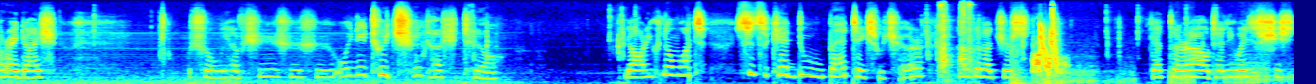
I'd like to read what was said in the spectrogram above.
Alright, guys so we have she, she, she. We need to check her still. Yeah, you know what? Since I can't do bad things with her, I'm gonna just get her out. Anyways, she's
